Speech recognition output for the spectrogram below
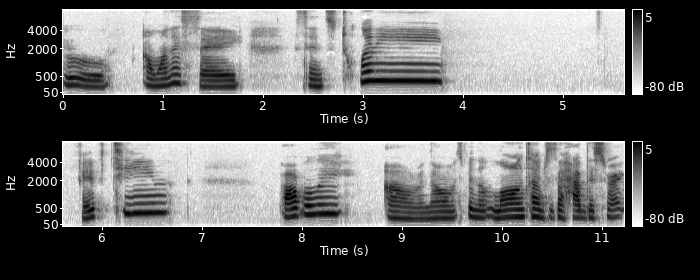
ooh, I want to say since 2015, probably. Oh, I don't know. It's been a long time since I had this ring.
